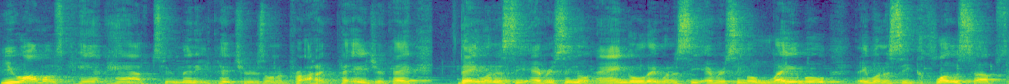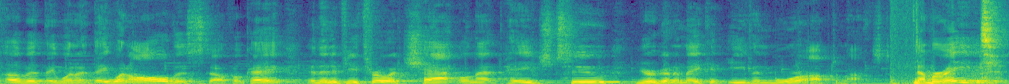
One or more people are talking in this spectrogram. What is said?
You almost can't have too many pictures on a product page okay? They want to see every single angle they want to see every single label they want to see close-ups of it they want to they want all this stuff okay? And then if you throw a chat on that page too you're going to make it even more optimized. Number eight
